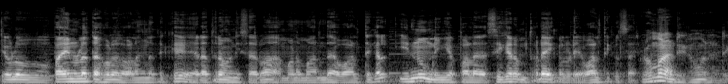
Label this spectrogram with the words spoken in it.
இவ்வளவு பயனுள்ள தகவல்கள் வழங்கினதுக்கு ரத்னவாணி சார்பா மனமார்ந்த வாழ்த்துக்கள். இன்னும் நீங்க பல சிகரம் தொட எங்களுடைய வாழ்த்துக்கள் சார். ரொம்ப நன்றி ரொம்ப நன்றி.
